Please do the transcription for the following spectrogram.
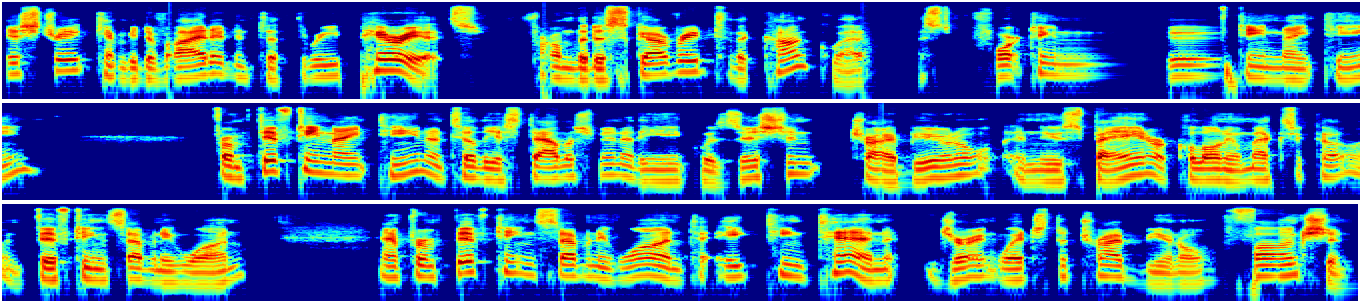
history can be divided into three periods from the discovery to the conquest, 14 1519. From 1519 until the establishment of the Inquisition Tribunal in New Spain or colonial Mexico in 1571, and from 1571 to 1810, during which the tribunal functioned.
